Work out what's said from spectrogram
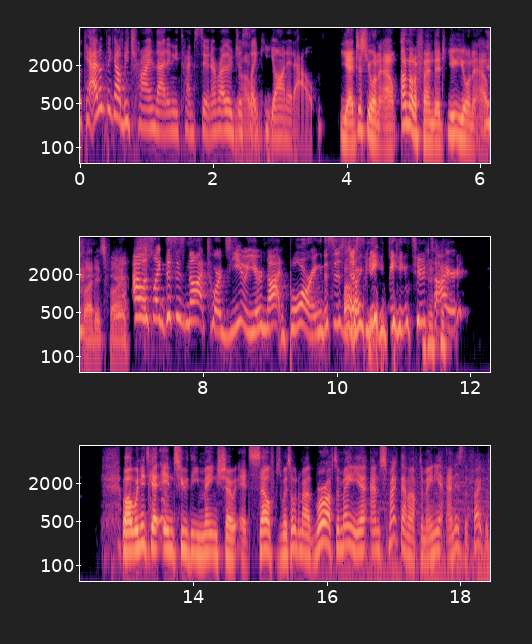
Okay. I don't think I'll be trying that anytime soon. I'd rather just I like wouldn't. yawn it out. Yeah, just yawn it out. I'm not offended. You yawn it out, bud. It's fine. I was like, this is not towards you. You're not boring. This is Oh, just me you. being too tired. Well, we need to get into the main show itself because we're talking about Raw After Mania and SmackDown After Mania, and is the fact that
